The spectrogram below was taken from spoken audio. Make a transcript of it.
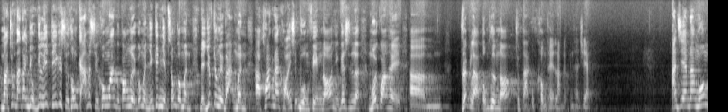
mà chúng ta đang dùng cái lý trí, cái sự thông cảm, cái sự khôn ngoan của con người của mình, những kinh nghiệm sống của mình để giúp cho người bạn mình à, thoát ra khỏi sự buồn phiền đó, những cái mối quan hệ à, rất là tổn thương đó, chúng ta cũng không thể làm được kính thưa anh chị em. Anh chị em đang muốn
